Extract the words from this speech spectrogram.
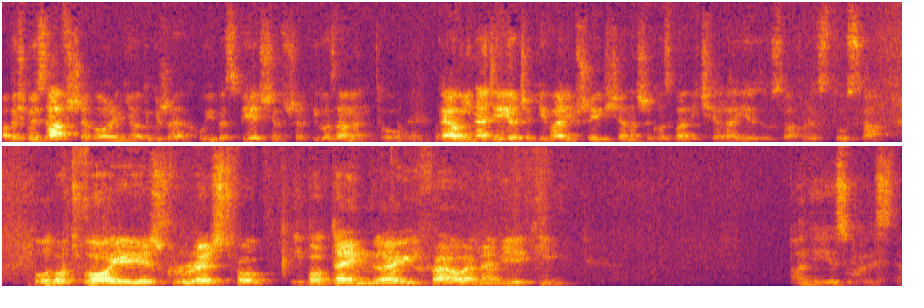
abyśmy zawsze wolni od grzechu i bezpieczni od wszelkiego zamętu, pełni nadziei oczekiwali przyjścia naszego Zbawiciela Jezusa Chrystusa. Bo Twoje jest królestwo, i potęga i chwała na wieki. Panie Jezu Chryste,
